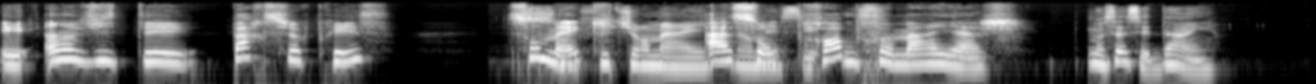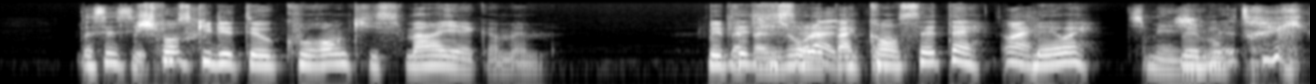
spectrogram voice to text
et invité par surprise son, mec futur mari. à son propre mariage. Moi ça c'est dingue. Bah, ça, je pense qu'il était au courant qu'il se mariait quand même. Mais bah, peut-être qu'il savait pas quand c'était. Mais ouais. T'imagines le truc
